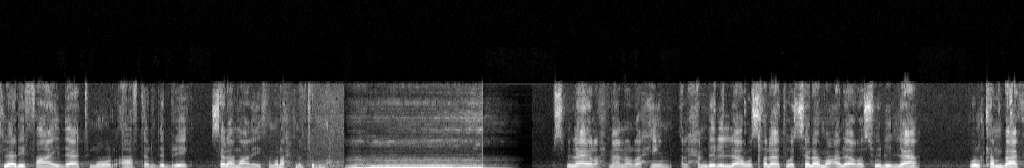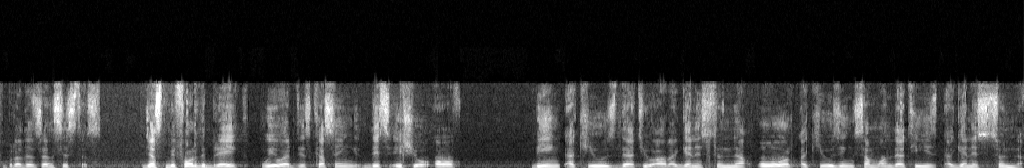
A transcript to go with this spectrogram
clarify that more after the break. Assalamu alaikum wa rahmatullah. Bismillah ar-Rahman ar-Rahim. Alhamdulillah wa salatu wa salamu ala Rasulillah. Welcome back brothers and sisters. Just before the break, we were discussing this issue of being accused that you are against Sunnah or accusing someone that he is against Sunnah.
